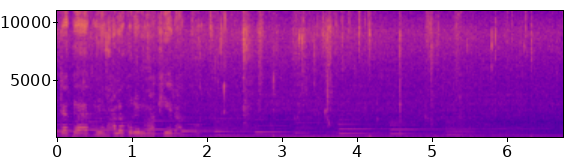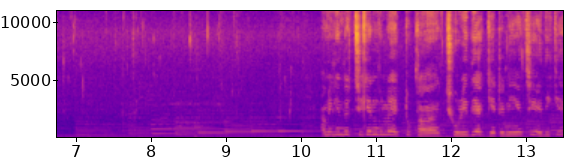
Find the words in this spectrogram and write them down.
এটাকে এখন ভালো করে মাখিয়ে রাখব। আমি কিন্তু চিকেনগুলো একটু ছুরি দিয়ে কেটে নিয়েছি এদিকে।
